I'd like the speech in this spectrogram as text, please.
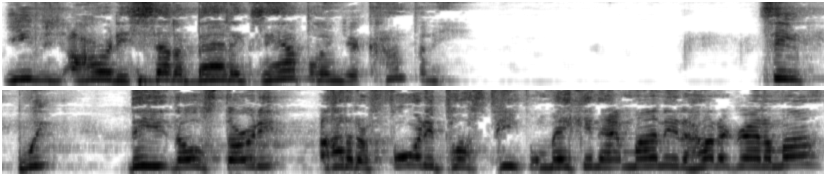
You've already set a bad example in your company. See, we, these, those 30, out of the 40 plus people making that money, the 100 grand a month,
